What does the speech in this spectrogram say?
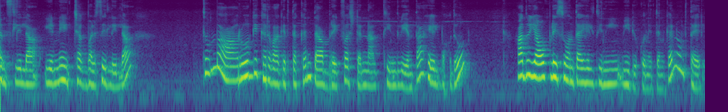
ಅನಿಸ್ಲಿಲ್ಲ, ಎಣ್ಣೆ ಹೆಚ್ಚಾಗಿ ಬಳಸಿರಲಿಲ್ಲ. ತುಂಬ ಆರೋಗ್ಯಕರವಾಗಿರ್ತಕ್ಕಂಥ ಬ್ರೇಕ್ಫಾಸ್ಟನ್ನು ತಿಂದ್ವಿ ಅಂತ ಹೇಳಬಹುದು. ಅದು ಯಾವ ಪ್ಲೇಸು ಅಂತ ಹೇಳ್ತೀನಿ ವಿಡಿಯೋ ಕೊನೆ ತನಕ ನೋಡ್ತಾ ಇರಿ.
